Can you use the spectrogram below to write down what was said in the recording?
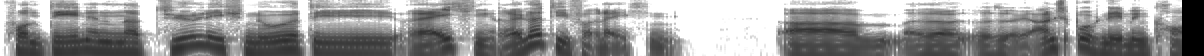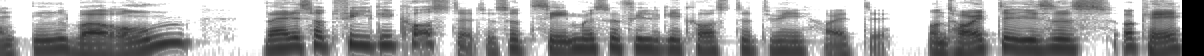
von denen natürlich nur die Reichen, relativ Reichen, ähm, also Anspruch nehmen konnten. Warum? Weil es hat viel gekostet. Es hat zehnmal so viel gekostet wie heute. Und heute ist es, okay,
